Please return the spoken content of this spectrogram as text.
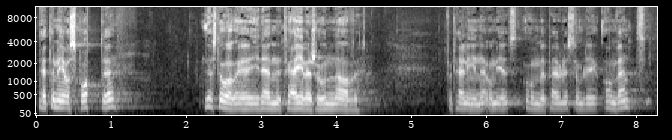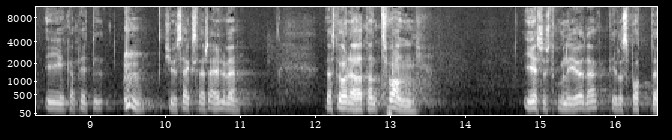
Dette med å spotte det står i den tredje versjonen av fortellingene om, om Paulus som blir omvendt, i kapittel 26, vers 11. Der står det at han tvang Jesus-troende jøder til å spotte.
